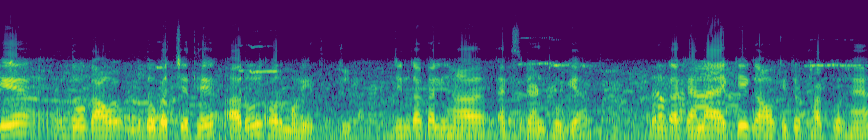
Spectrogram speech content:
के दो गाँव दो बच्चे थे अरुण और मोहित जिनका कल यहाँ एक्सीडेंट हो गया। उनका कहना है कि गाँव के जो ठाकुर हैं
